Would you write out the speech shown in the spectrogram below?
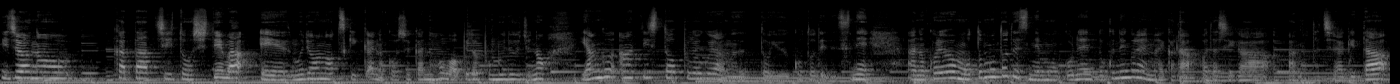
一応あの形としては、えー、無料の月1回の講習会の方はオペラ・ポムルージュのヤングアーティストプログラムということでですねあのこれはもともとですねもう5年6年ぐらい前から私があの立ち上げた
